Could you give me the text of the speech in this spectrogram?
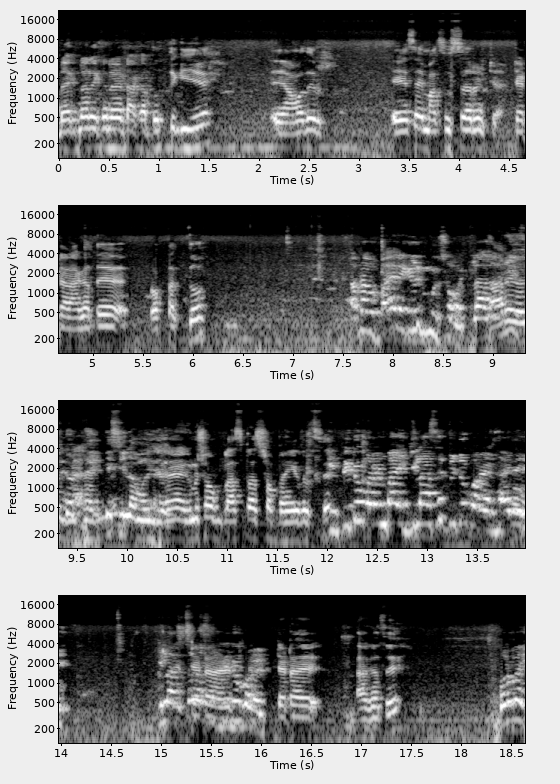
ম্যাগনার এখানে টাকা ধরতে গিয়ে এ, আমাদের এসআই মাকসুদ স্যার টেটার আঘাতে রক্তাক্ত। হ্যাঁ এগুলো সব গ্লাস টাস সব ভেঙে ফেলছে। ভিডিও করেন ভাই গ্লাসে ভিডিও করেন গ্লাস ভিডিও করেন। টেটায় আঘাতে। ভাই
